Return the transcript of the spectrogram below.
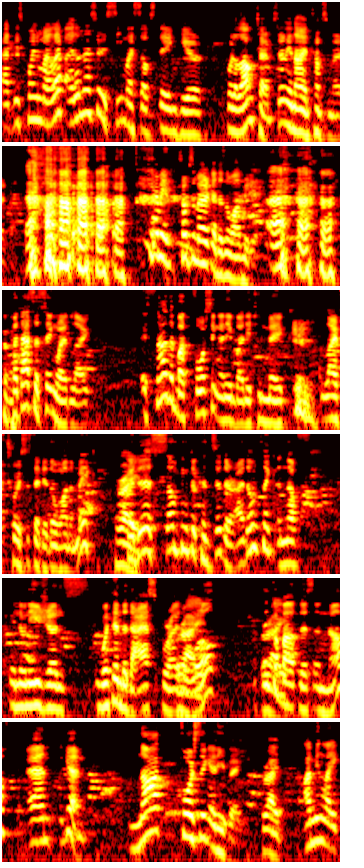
at this point in my life I don't necessarily see myself staying here for the long term. Certainly not in Trump's America. I mean, Trump's America doesn't want me here. But that's the thing, right? Like, it's not about forcing anybody to make life choices that they don't want to make. Right. It is something to consider. I don't think enough Indonesians within the diaspora in Right. the world think Right. about this enough. And again, not forcing anything. right. I mean, like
